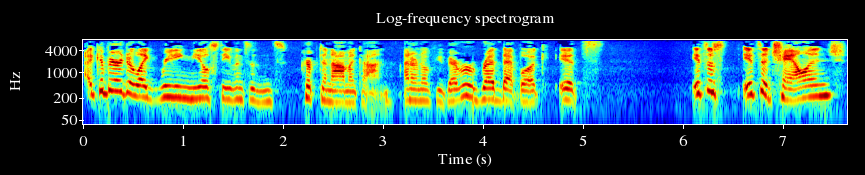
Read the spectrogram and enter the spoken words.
I compare it to like reading Neal Stephenson's Cryptonomicon. I don't know if you've ever read that book. It's it's a it's a challenge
